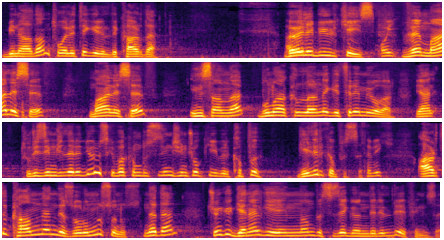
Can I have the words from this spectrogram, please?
binadan tuvalete girildi karda. Böyle bir ülkeyiz. Oy. Ve maalesef maalesef insanlar bunu akıllarına getiremiyorlar. Yani turizmcilere diyoruz ki bakın bu sizin için çok iyi bir kapı. Gelir kapısı. Tabii ki. Artık kanunen de zorunlusunuz. Neden? Çünkü genelge yayınlandı size gönderildi hepinize.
